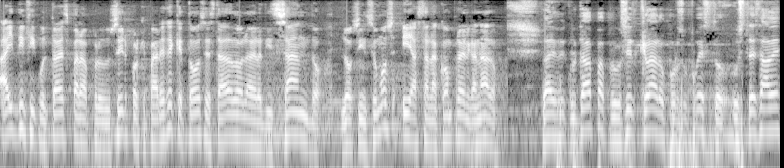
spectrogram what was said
hay dificultades para producir porque parece que todo se está dolarizando, los insumos y hasta la compra del ganado. La dificultad para producir, claro, por supuesto. Usted sabe,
